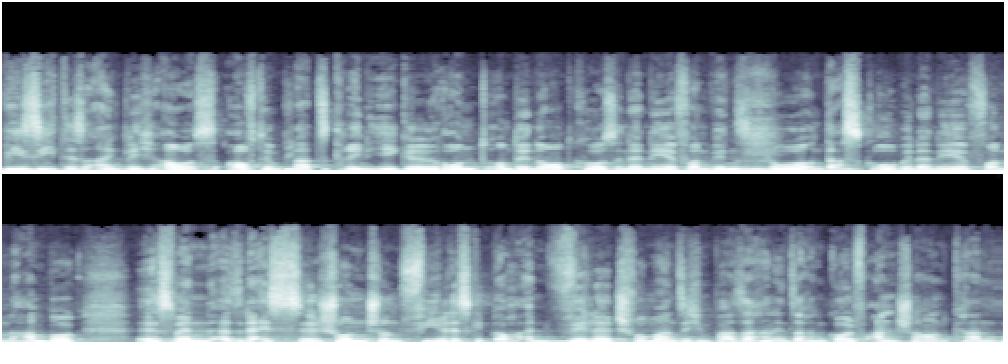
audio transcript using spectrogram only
Wie sieht es eigentlich aus auf dem Platz Green Eagle rund um den Nordkurs in der Nähe von Winsenlohe und das grob in der Nähe von Hamburg? Äh, Sven, also da ist äh, schon, schon viel. Es gibt auch ein Village, wo man sich ein paar Sachen in Sachen Golf anschauen kann.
